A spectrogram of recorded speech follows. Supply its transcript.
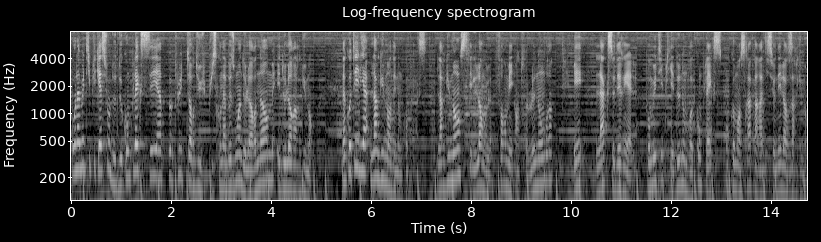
Pour la multiplication de deux complexes, c'est un peu plus tordu, puisqu'on a besoin de leurs normes et de leurs arguments. D'un côté, il y a l'argument des nombres complexes. L'argument, c'est l'angle formé entre le nombre et l'axe des réels. Pour multiplier deux nombres complexes, on commencera par additionner leurs arguments.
